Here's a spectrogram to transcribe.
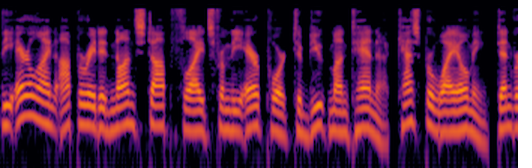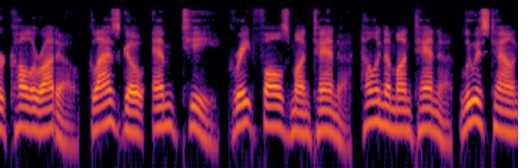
The airline operated non-stop flights from the airport to Butte, Montana, Casper, Wyoming, Denver, Colorado, Glasgow, MT, Great Falls, Montana, Helena, Montana, Lewistown,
